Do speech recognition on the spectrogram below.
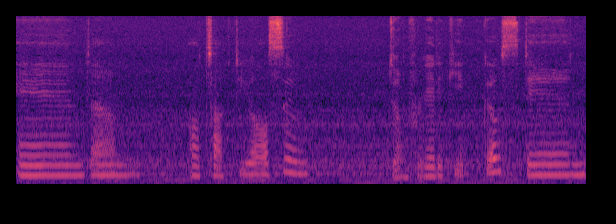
And um, I'll talk to you all soon. Don't forget to keep ghosting.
